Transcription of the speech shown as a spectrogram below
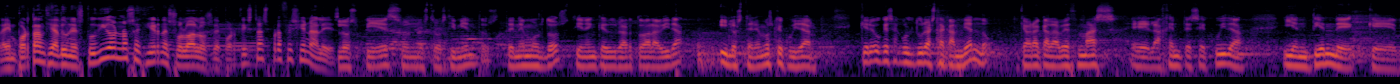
La importancia de un estudio no se cierne solo a los deportistas profesionales. Los pies son nuestros cimientos, tenemos dos, tienen que durar toda la vida y los tenemos que cuidar. Creo que esa cultura está cambiando, que ahora cada vez más eh, la gente se cuida y entiende que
